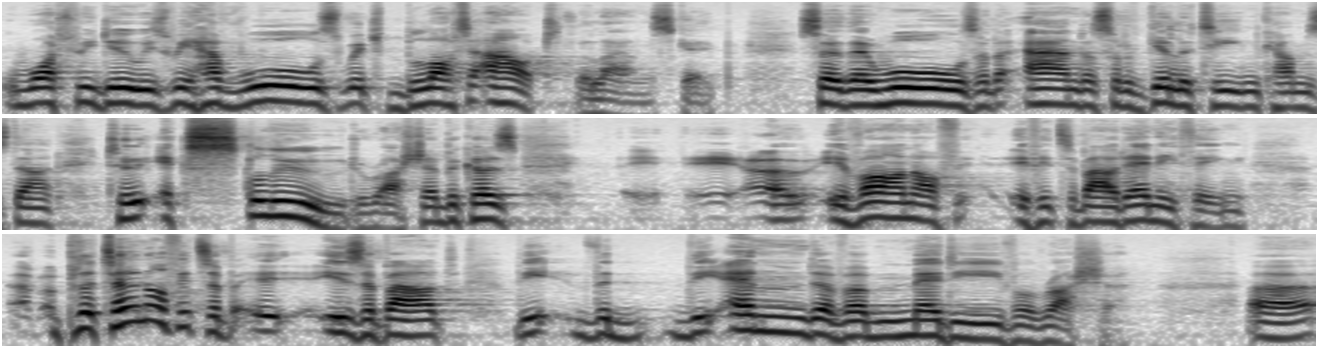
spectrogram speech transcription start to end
what we do is we have walls which blot out the landscape. So there are walls and, and a sort of guillotine comes down to exclude Russia because uh, Ivanov, if it's about anything, uh, Platonov it's is about the, the, the end of a medieval Russia. Uh,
